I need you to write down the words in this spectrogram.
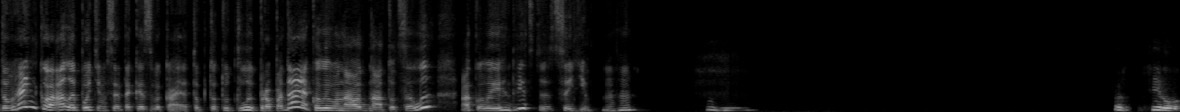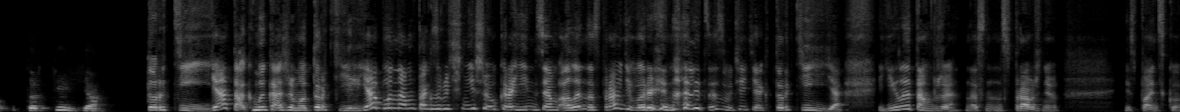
довгенько, але потім все-таки звикає. Тобто тут ли пропадає, коли вона одна, то це ли, а коли їх дві, це, це ї. Угу. Тортіл, тортілля. Тортія, так, ми кажемо тортілья, бо нам так зручніше українцям, але насправді в оригіналі це звучить як тортія. Їли там вже на справжню іспанську.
